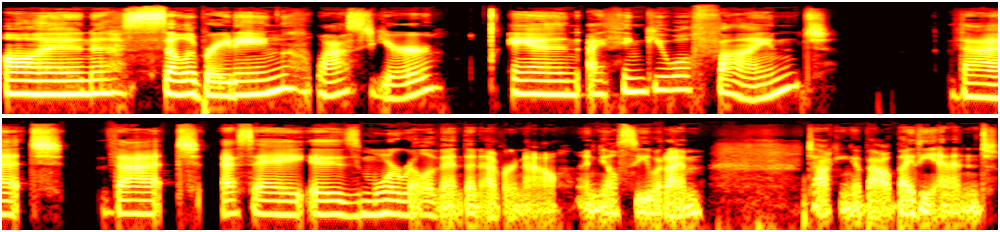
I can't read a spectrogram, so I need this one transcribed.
on celebrating last year. And I think you will find that that essay is more relevant than ever now. And you'll see what I'm talking about by the end.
